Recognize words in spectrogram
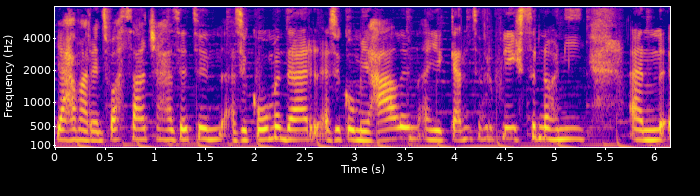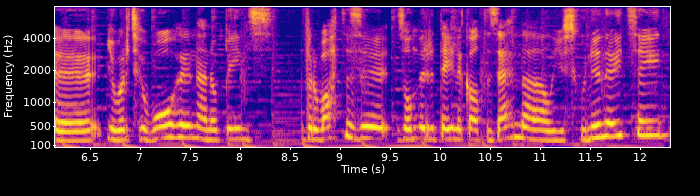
Ja, ga maar in het wachtzaaltje gaan zitten. En ze komen daar en ze komen je halen. En je kent de verpleegster nog niet. En eh, je wordt gewogen en opeens verwachten ze, zonder het eigenlijk al te zeggen, dat al je schoenen uit zijn.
